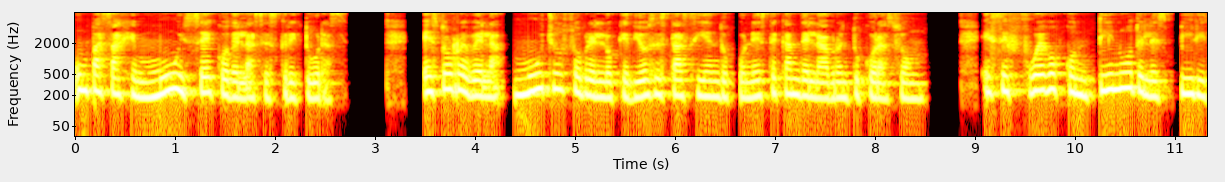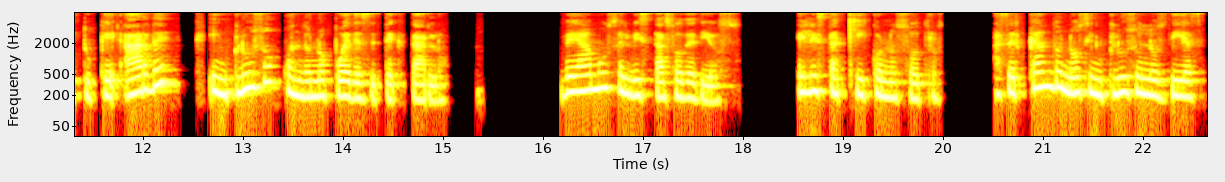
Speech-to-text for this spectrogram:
un pasaje muy seco de las escrituras. Esto revela mucho sobre lo que Dios está haciendo con este candelabro en tu corazón, ese fuego continuo del Espíritu que arde incluso cuando no puedes detectarlo. Veamos el vistazo de Dios. Él está aquí con nosotros, acercándonos incluso en los días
